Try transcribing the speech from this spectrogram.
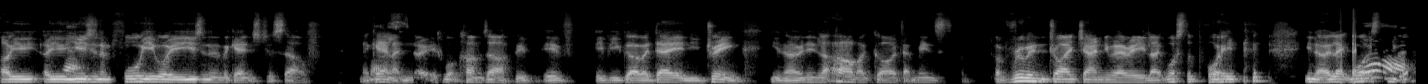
Are you are you yeah. using them for you, or are you using them against yourself? again, yes. like notice what comes up if if if you go a day and you drink, you know, and you're like, oh my God, that means I've ruined dry January. Like, what's the point? you know, like what's yeah. your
